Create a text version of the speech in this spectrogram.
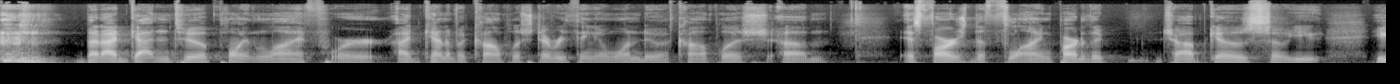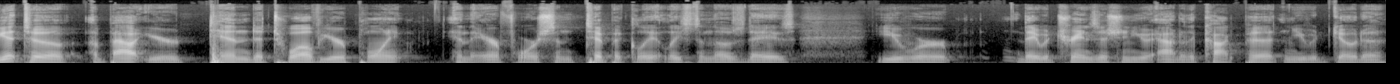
but I'd gotten to a point in life where I'd kind of accomplished everything I wanted to accomplish. Um, as far as the flying part of the job goes. So you you get to a, about your 10 to 12 year point in the Air Force, and typically, at least in those days, you were they would transition you out of the cockpit, and you would go to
